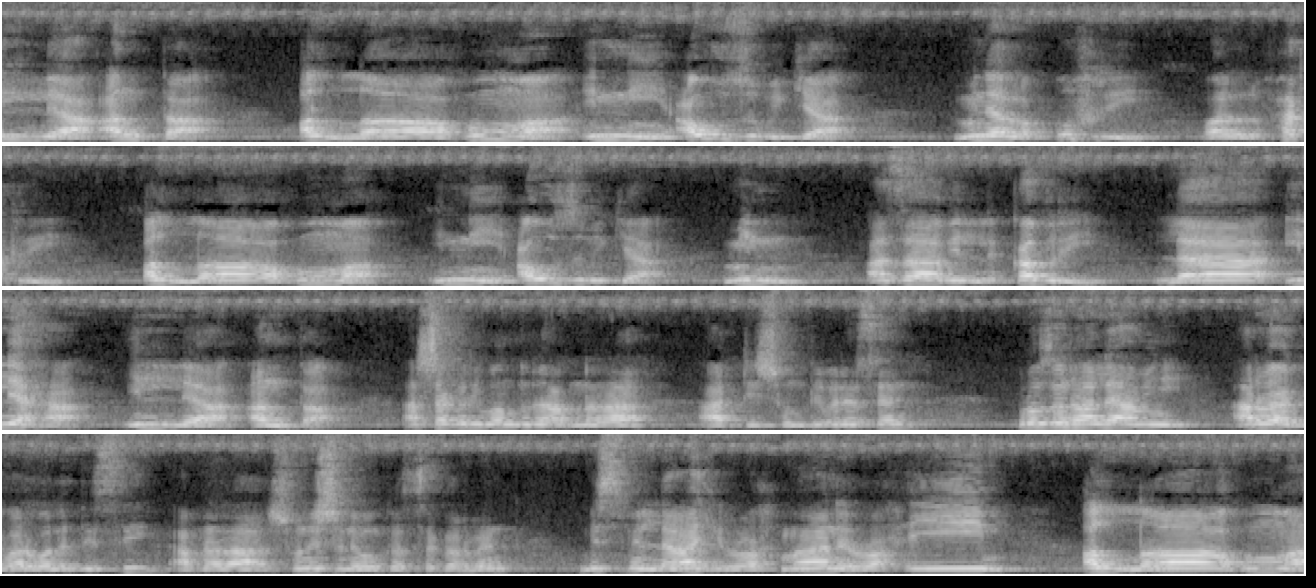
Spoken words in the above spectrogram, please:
ইল্লা আন্তা, আল্লাহুম্মা ইন্নি আউযুবিকা মিনাল কুফরি ওয়াল ফাকরি, আল্লাহুম্মা ইন্নি আউযুবিকা মিন আযাবিল কবরি, লা ইলাহা ইল্লা আন্তা। আশা করি বন্ধুরা আপনারা আরটি শুনতে পেরেছেন। প্রয়োজন হলে আমি আরও একবার বলে দিচ্ছি, আপনারা শুনে শুনে মুখস্থ করবেন। বিসমিল্লাহ রহমান রহিম। আল্লাহুম্মা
